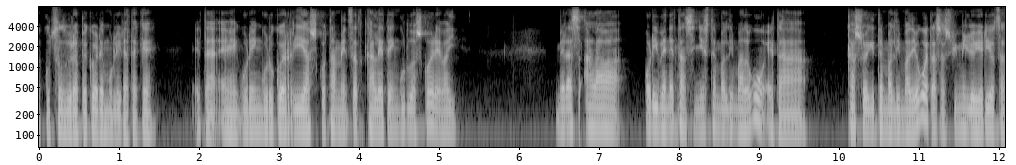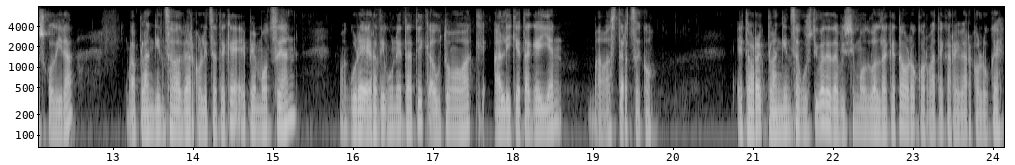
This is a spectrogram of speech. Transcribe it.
ba, kutsadurapeko ere mulirateke. Eta e, gure inguruko herri askotan behintzat kale eta inguru asko ere bai. Beraz, ala hori benetan sinesten baldin badugu, eta kaso egiten baldin badiogu, eta zazpi milioi eriotza asko dira, ba, plangintza bat beharko litzateke, epe motzean, ba, gure erdigunetatik automobak alik eta gehien ba, baztertzeko. Eta horrek plangintza guzti bat eta bizimodu aldaketa orokor bat ekarri beharko luke.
